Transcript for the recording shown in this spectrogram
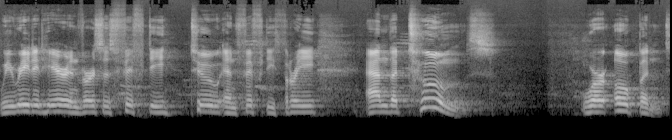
We read it here in verses 52 and 53 and the tombs were opened,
